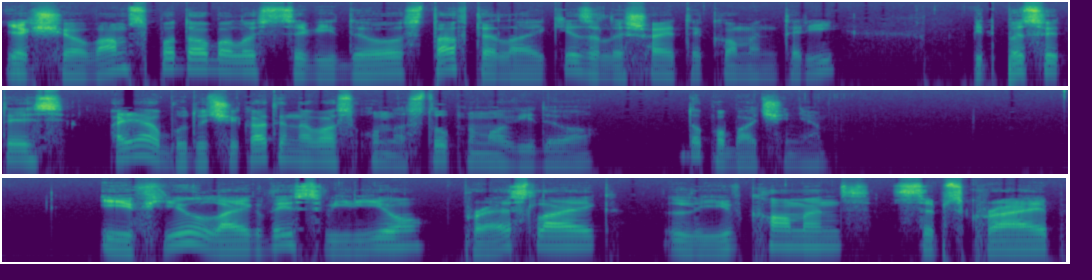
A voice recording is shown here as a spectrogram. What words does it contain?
Якщо вам сподобалось це відео, ставте лайки, залишайте коментарі, підписуйтесь, а я буду чекати на вас у наступному відео. До побачення. If you like this video, press like, leave comments, subscribe,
